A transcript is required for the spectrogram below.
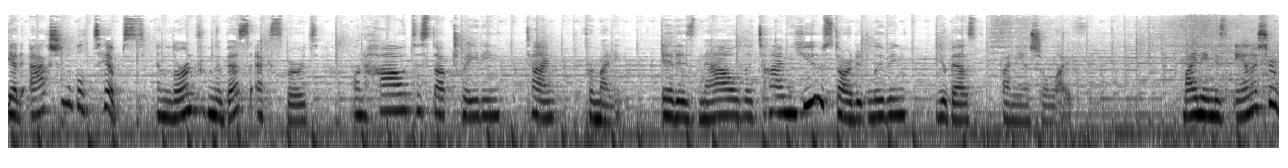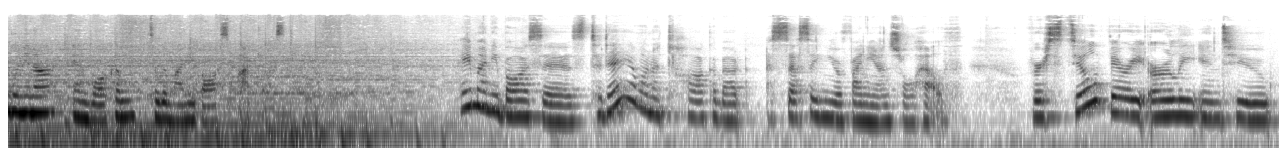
Get actionable tips and learn from the best experts on how to stop trading time for money. It is now the time you started living your best financial life. My name is Anna Sergunina, and welcome to the Money Boss Podcast. Hey, Money Bosses. Today I want to talk about assessing your financial health. We're still very early into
